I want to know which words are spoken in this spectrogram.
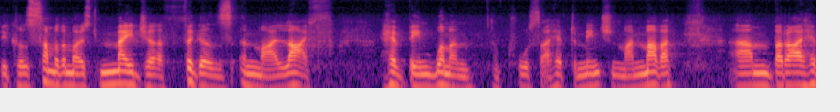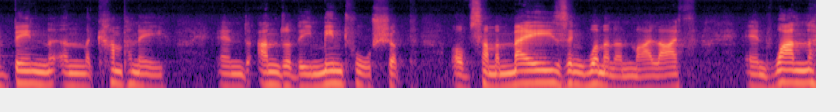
because some of the most major figures in my life have been women. Of course, I have to mention my mother, um, but I have been in the company and under the mentorship of some amazing women in my life, and one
